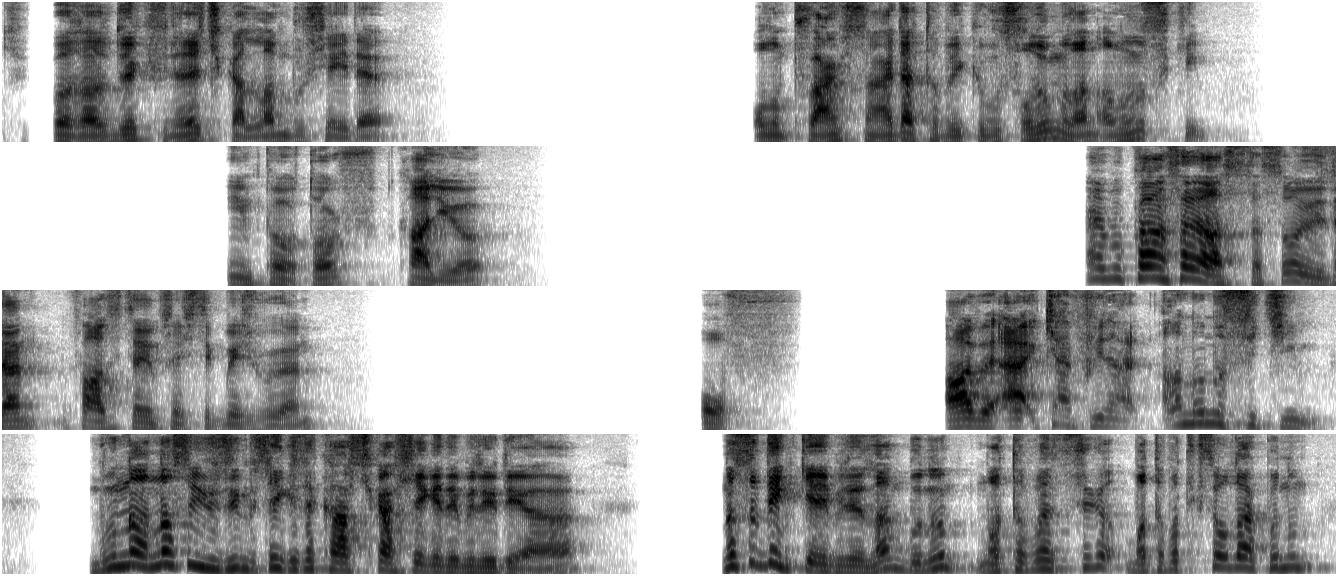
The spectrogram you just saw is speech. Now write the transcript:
Küfür Bazar'da direkt finale çıkar lan bu şeyde. Oğlum Frank Snyder tabii ki bu soru mu lan? Ananı sikeyim. İmparator Kalyo. Yani bu kanser hastası o yüzden Fatih Terim seçtik mecburen. Of. Abi erken final ananı sikeyim. Bunlar nasıl 128'e karşı karşıya gelebilir ya? Nasıl denk gelebilir lan? Bunun matematiksel, matematiksel olarak bunun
